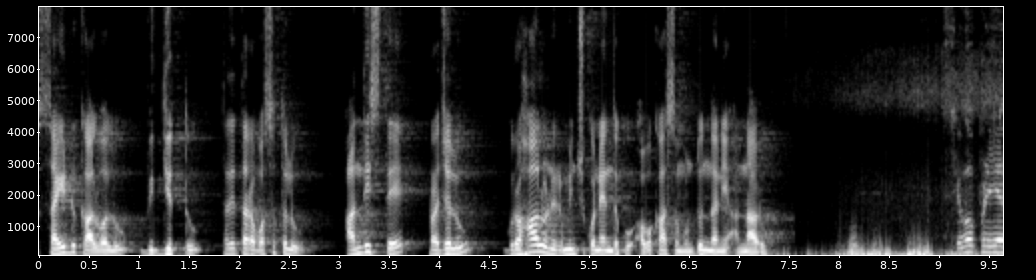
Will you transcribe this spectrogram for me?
సైడ్ కాల్వలు విద్యుత్తు తదితర వసతులు అందిస్తే ప్రజలు గృహాలు నిర్మించుకునేందుకు అవకాశం ఉంటుందని అన్నారు. శివప్రియ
